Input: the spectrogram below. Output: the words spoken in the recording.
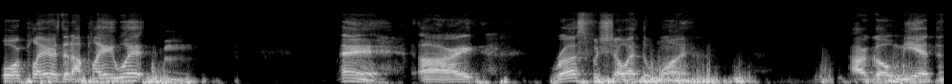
Four players that I played with? Hmm. Man, all right. Russ for sure at the one. I'll go me at the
